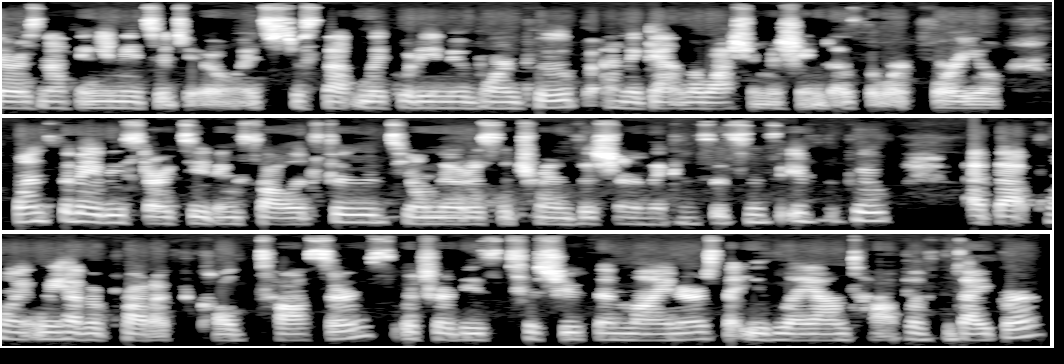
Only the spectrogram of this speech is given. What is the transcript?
there is nothing you need to do. It's just that liquidy newborn poop. And again, the washing machine does the work for you. Once the baby starts eating solid foods, you'll notice a transition in the consistency of the poop. At that point, we have a product called tossers, which are these tissue thin liners that you lay on top of the diaper.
